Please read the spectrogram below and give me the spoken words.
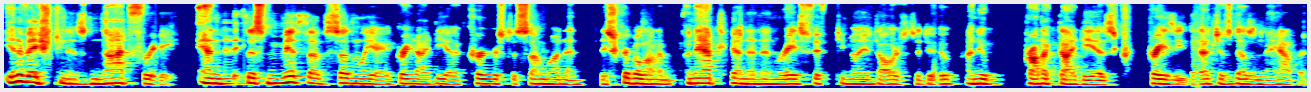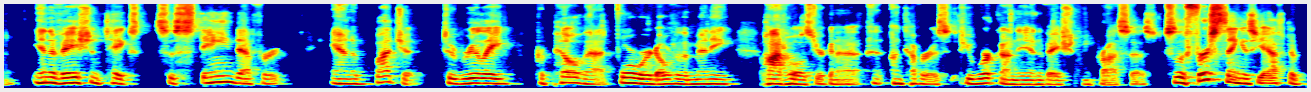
Innovation is not free. And this myth of suddenly a great idea occurs to someone and they scribble on a, a napkin and then raise $50 million to do a new product idea is crazy. That just doesn't happen. Innovation takes sustained effort and a budget to really propel that forward over the many potholes you're going to uncover as you work on the innovation process. So the first thing is you have to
